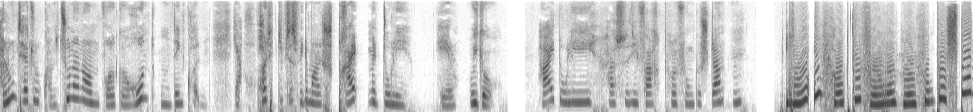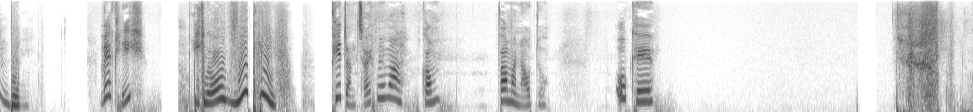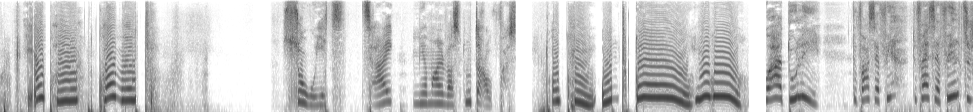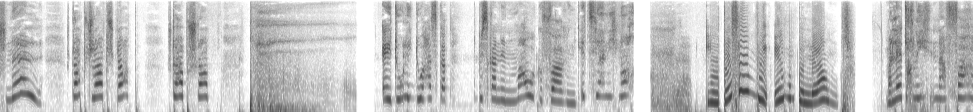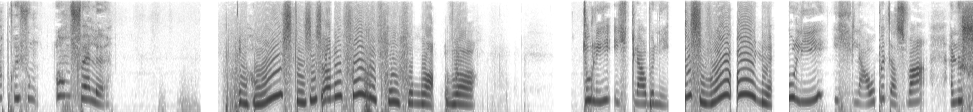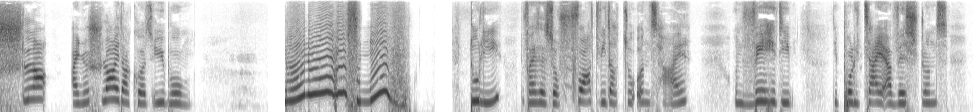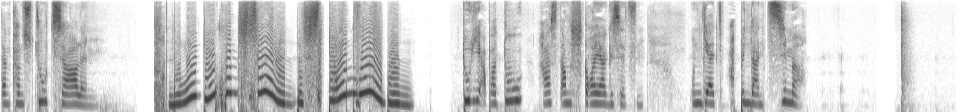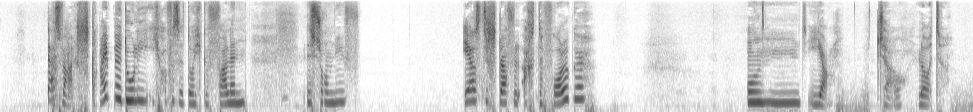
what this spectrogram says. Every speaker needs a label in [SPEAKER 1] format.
[SPEAKER 1] Hallo und herzlich willkommen zu einer neuen Folge rund um den Kolben. Ja, heute gibt es wieder mal Streit mit Dulli. Here we go. Hi Dulli, hast du die Fachprüfung bestanden?
[SPEAKER 2] Ja, ich habe die Fahrerprüfung bestanden.
[SPEAKER 1] Wirklich?
[SPEAKER 2] Ja, wirklich.
[SPEAKER 1] Okay, dann zeig mir mal. Komm, fahr mein Auto. Okay.
[SPEAKER 2] Okay, komm mit.
[SPEAKER 1] So, jetzt zeig mir mal, was du drauf hast.
[SPEAKER 2] Okay, und go. Juhu.
[SPEAKER 1] Wow, Dulli, du fährst ja viel, du fährst ja viel zu schnell. Stopp, stopp, stopp. Stopp, stopp. Ey, Dulli, du hast grad, du bist gerade in die Mauer gefahren. Geht's ja nicht noch?
[SPEAKER 2] Ja, das haben wir eben gelernt.
[SPEAKER 1] Man lernt doch nicht in der Fahrerprüfung Unfälle.
[SPEAKER 2] Ich weiß, dass es eine Fahrerprüfung wa- war.
[SPEAKER 1] Dulli, ich glaube nicht.
[SPEAKER 2] Es war eine.
[SPEAKER 1] Dulli, ich glaube, das war eine Schla eine Schleuderkursübung.
[SPEAKER 2] Nein, es nicht.
[SPEAKER 1] Dulli, du fährst jetzt sofort wieder zu uns heim. Und wehe, die, die Polizei erwischt uns, dann kannst du zahlen.
[SPEAKER 2] Nein, du kannst zahlen. Ist dein Wagen.
[SPEAKER 1] Dulli, aber du hast am Steuer gesessen. Und jetzt ab in dein Zimmer. Das war Streit mit Dulli. Ich hoffe, es hat euch gefallen. Ist schon die erste Staffel, achte Folge. Und ja, ciao, Leute.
